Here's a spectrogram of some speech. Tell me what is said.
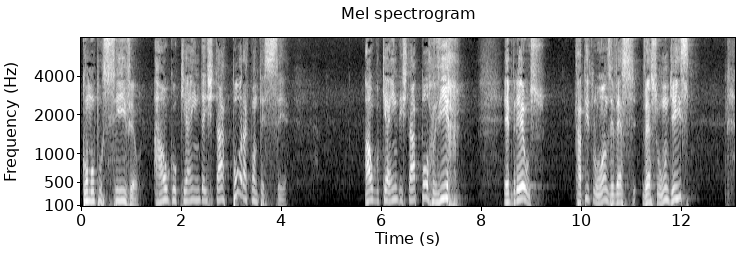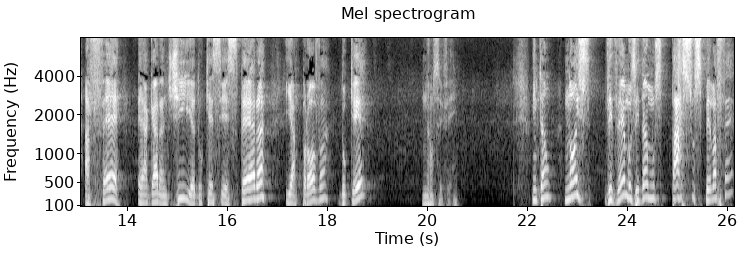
como possível, algo que ainda está por acontecer, algo que ainda está por vir. Hebreus, capítulo 11, verso, verso 1 diz: A fé é a garantia do que se espera e a prova do que não se vê. Então, nós vivemos e damos passos pela fé.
